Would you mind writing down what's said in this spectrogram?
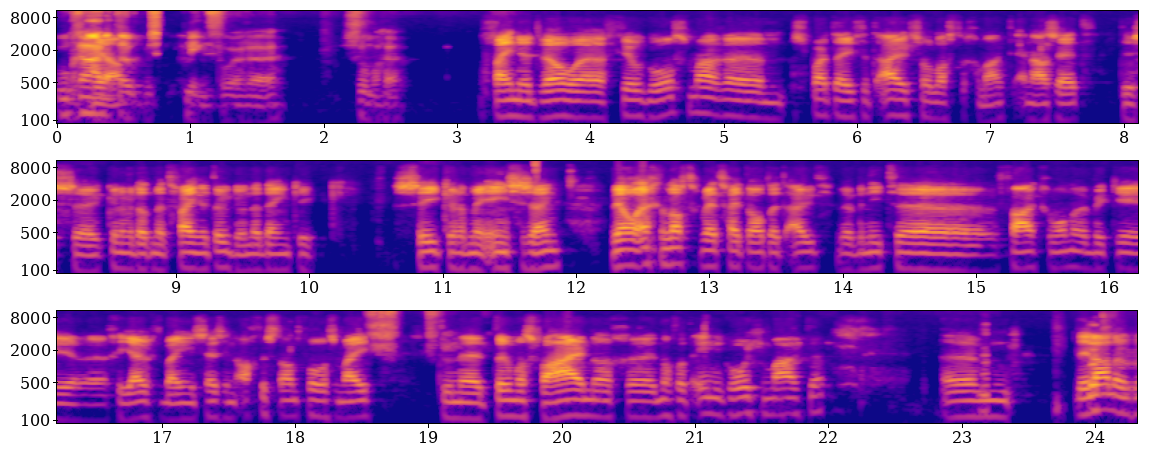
Hoe raar Ja. dat ook misschien klinkt voor eh, sommigen. Feyenoord wel eh, veel goals, maar ehm, Sparta heeft het Ajax zo lastig gemaakt en AZ. Dus eh, kunnen we dat met Feyenoord ook doen? Daar denk ik zeker het mee eens te zijn. Wel echt een lastige wedstrijd altijd uit. We hebben niet eh, vaak gewonnen. We hebben een keer eh, gejuicht bij een 6 in achterstand volgens mij. Toen Thomas Verhaar nog, nog dat ene goaltje maakte. Ehm Delano.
